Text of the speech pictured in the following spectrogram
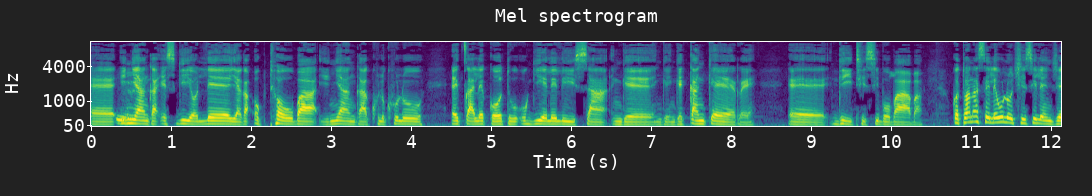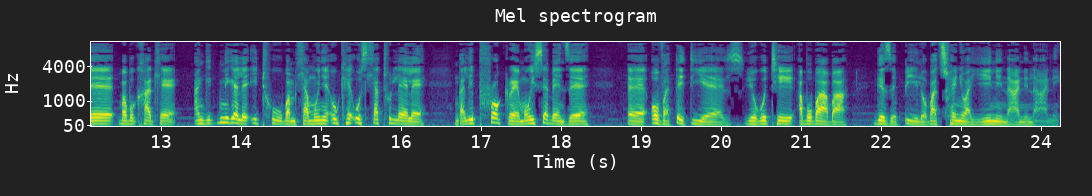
eh inyanga esikiyo le yaka October inyanga khulukhulu ecale godu ukuyelelisa nge ngekankere eh kithi sibobaba. Kodwa sele ulochisile nje babukhatle angikunikele ithuba mhlawumnye ukhe usihlathulele ngali program oyisebenze eh over 30 years yokuthi abobaba kezempilo bathwenywa yini nani nani.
